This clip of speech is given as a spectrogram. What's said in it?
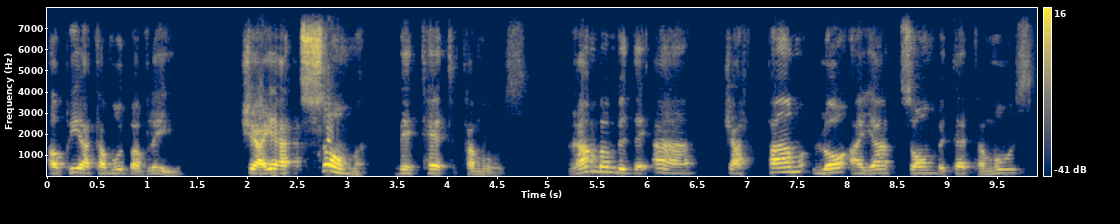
על פי התלמוד בבלי, שהיה צום בט' תמוז. רמב"ם בדעה שאף פעם לא היה צום בט' תמוז,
